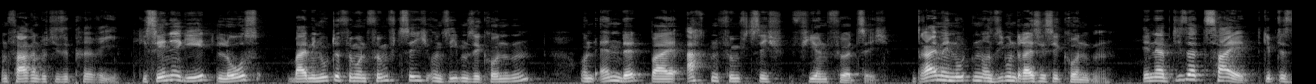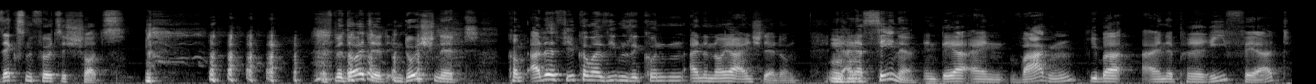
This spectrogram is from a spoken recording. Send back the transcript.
und fahren durch diese Prärie. Die Szene geht los bei Minute 55 und 7 Sekunden und endet bei 58,44. 3 Minuten und 37 Sekunden. Innerhalb dieser Zeit gibt es 46 Shots. Das bedeutet, im Durchschnitt kommt alle 4,7 Sekunden eine neue Einstellung. In mhm. einer Szene, in der ein Wagen über eine Prärie fährt,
